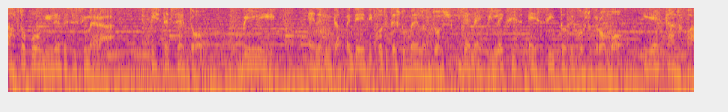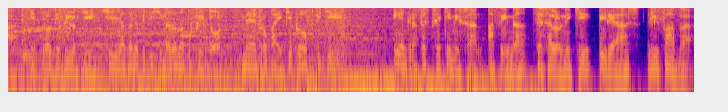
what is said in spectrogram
αυτό που ονειρεύεσαι σήμερα. Πίστεψέ το. Believe. 95 ειδικότητες του μέλλοντος για να επιλέξεις εσύ το δικό σου δρόμο. Η ΕΚΑΛΦΑ. Η πρώτη επιλογή χιλιάδων επιτυχημένων αποφύτων. Με ευρωπαϊκή προοπτική. Οι εγγραφές ξεκίνησαν. Αθήνα, Θεσσαλονίκη, Πειραιάς, Γλυφάδα.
